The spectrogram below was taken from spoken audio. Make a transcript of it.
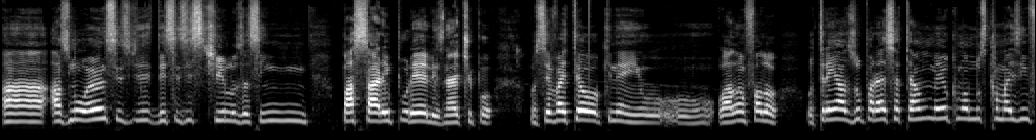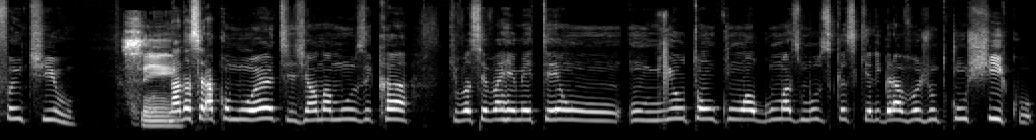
a, as nuances de, desses estilos, assim, passarem por eles, né? Tipo, você vai ter o que nem o, o Alan falou, o Trem Azul parece até meio que uma música mais infantil. Sim. Nada será como antes, já é uma música que você vai remeter um, um Milton com algumas músicas que ele gravou junto com o Chico.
